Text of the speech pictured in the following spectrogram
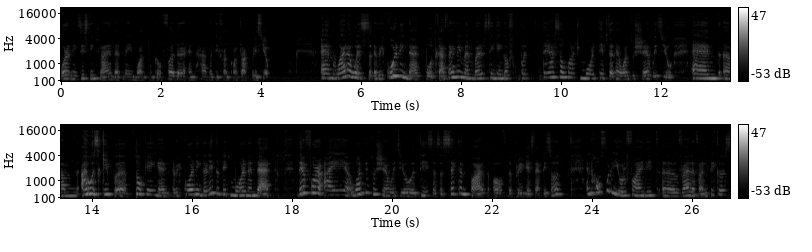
or an existing client that may want to go further and have a different contract with you. And while I was recording that podcast, I remember thinking of, but there are so much more tips that I want to share with you. And um, I was keep uh, talking and recording a little bit more than that. Therefore, I wanted to share with you this as a second part of the previous episode, and hopefully you'll find it uh, relevant because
